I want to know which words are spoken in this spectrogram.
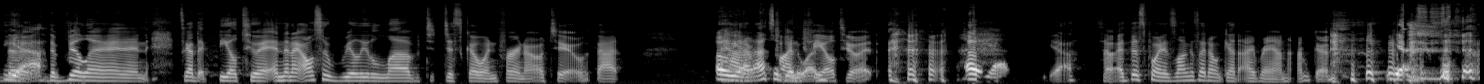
the, yeah. the villain and it's got that feel to it. And then I also really loved Disco Inferno too. That oh yeah, that's a good one. feel to it. oh yeah, yeah. So at this point, as long as I don't get I Ran, I'm good. yeah,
